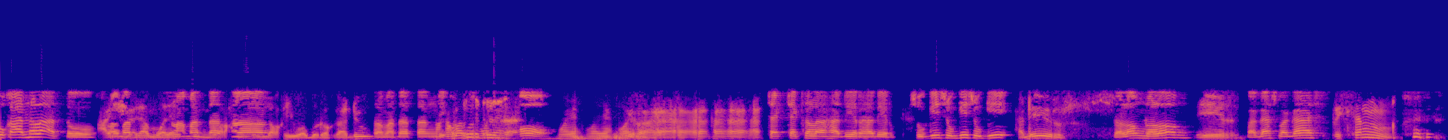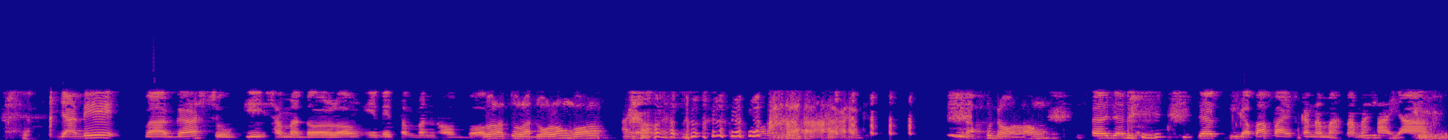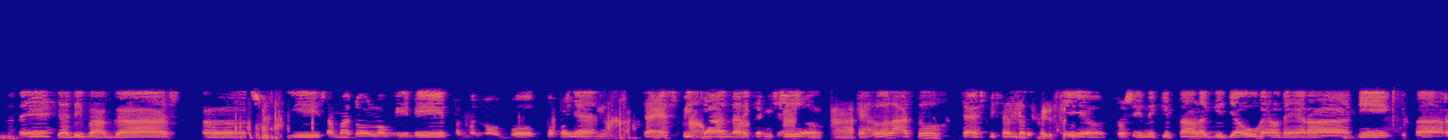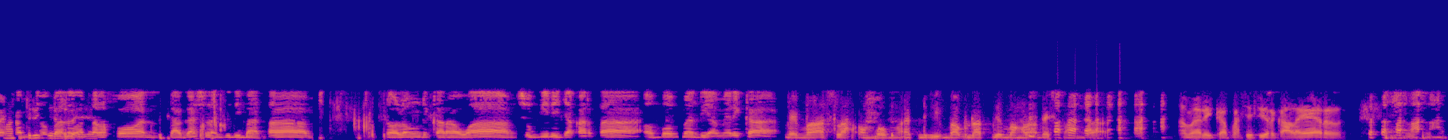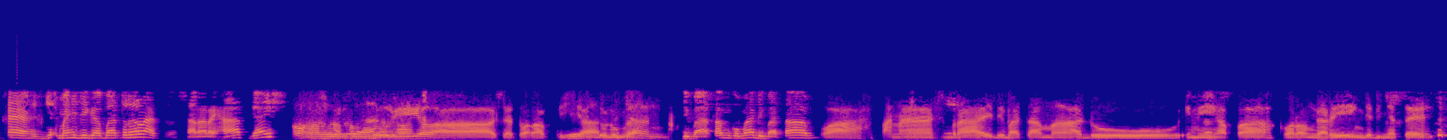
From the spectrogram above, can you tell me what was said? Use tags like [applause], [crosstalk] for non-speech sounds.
Pembukaan lah tuh. Selamat, selamat datang. Selamat datang di? Oh, [laughs] cek cek lah hadir hadir. Sugi Sugi Sugi. Hadir. Dolong dolong. Hadir. Bagas Bagas. Prison. [laughs] Jadi Bagas, Sugi sama Dolong ini temen Om Bob. Gol atuh lah dolong gol. [laughs] Ayo. Aku dolong. Eh, jadi [laughs] ya nggak apa-apa. Itu kan nama nama saya nih jadi Bagas eh, Sugi sama Dolong ini temen Om Bob pokoknya CS pisan dari kecil. Kayak heula atuh CS pisan dari [laughs] kecil. Terus ini kita lagi jauh LDR ini kita rekam coba lewat LDR. telepon. Bagas lagi di Batam Dolong di Karawang Sugi di Jakarta Om Bob mah di Amerika. Bebas lah om bom di Baghdad di Bangladesh [laughs] bangga Amerika Pasisir Kaler. [laughs] eh mah juga batur heula tuh Sarah rehat guys Oh, Alhamdulillah. Alhamdulillah. Sehat walafiat. Iya, Tunungan. di Batam kumaha di Batam Wah, panas, Bray. Di Batam mah. Aduh, ini apa? Korong garing jadinya teh. [laughs]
